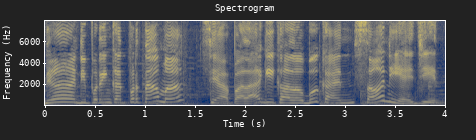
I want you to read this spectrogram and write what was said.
Nah, di peringkat pertama, siapa lagi kalau bukan Sony Ejin?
